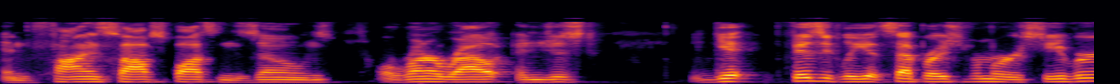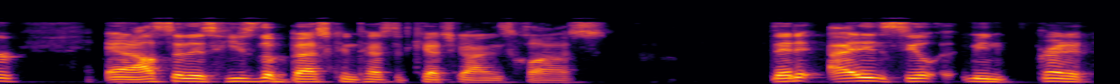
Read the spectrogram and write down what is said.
and find soft spots and zones or run a route and just get physically get separation from a receiver. And I'll say this: he's the best contested catch guy in this class. They, I didn't see. I mean, granted,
